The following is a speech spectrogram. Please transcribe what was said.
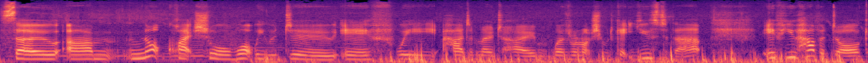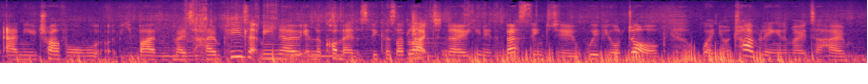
So, um, not quite sure what we would do if we had a motorhome, whether or not she would get used to that. If you have a dog and you travel by motorhome, please let me know in the comments because I'd like to know, you know, the best thing to do with your dog when you're traveling in a motorhome.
